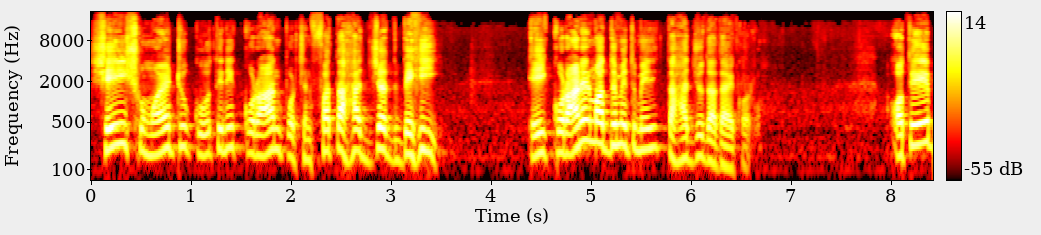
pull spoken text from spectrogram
সেই সময়টুকু তিনি কোরআন পড়ছেন, ফতাহাজ্জাদ বেহি। এই কোরআনের মাধ্যমে তুমি তাহাজ্জুদ আদায় করো। অতএব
